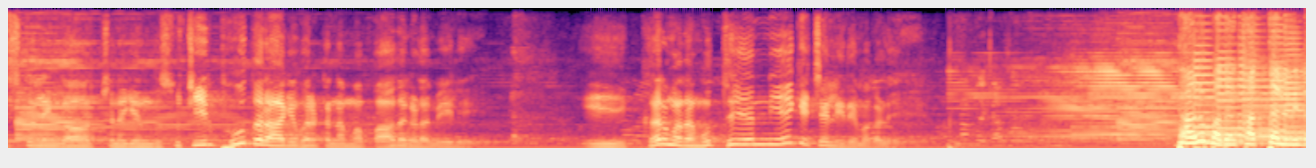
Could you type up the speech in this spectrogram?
ಶ್ರೀ ಎಂದು ಶುಚೀರ್ಭೂತರಾಗಿ ಹೊರಟ ನಮ್ಮ ಪಾದಗಳ ಮೇಲೆ ಈ ಕರ್ಮದ ಮುದ್ದೆಯನ್ನೇಕೆ ಚೆಲ್ಲಿದೆ ಮಗಳೇ? ಧರ್ಮದ ಕತ್ತಲಿನಿಂದ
